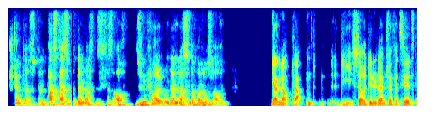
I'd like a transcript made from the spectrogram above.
stimmt das, dann passt das und dann ist das auch sinnvoll und dann lass ihn doch mal loslaufen. Ja, genau, klar. Und die Story, die du deinem Chef erzählst,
